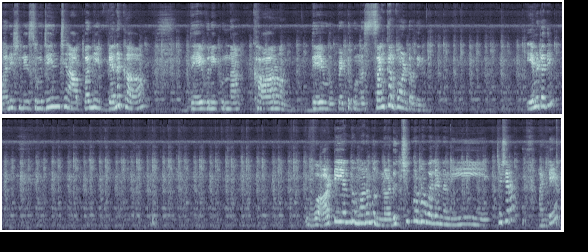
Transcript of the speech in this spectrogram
మనిషిని సృజించిన ఆ పని వెనక దేవునికున్న కారణం దేవుడు పెట్టుకున్న సంకల్పం అంటారు దీనికి ఏమిటది? వాటి ఎందు మనము నడుచుకునవలెనని. చూసారా అంటే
